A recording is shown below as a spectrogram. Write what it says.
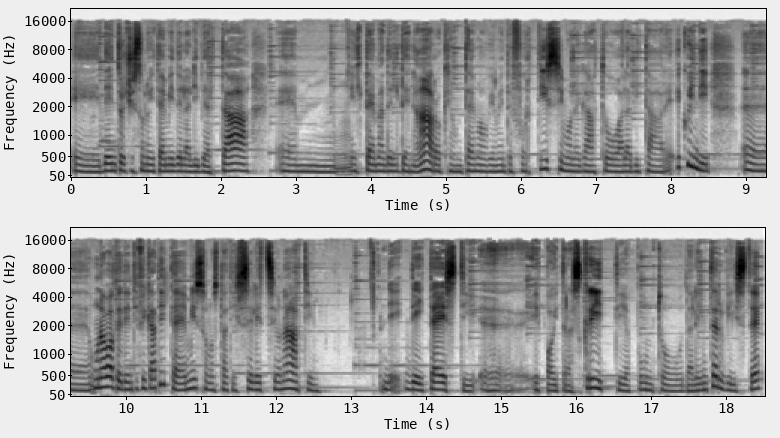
E dentro ci sono i temi della libertà, ehm, il tema del denaro, che è un tema ovviamente fortissimo legato all'abitare. E quindi, eh, una volta identificati i temi, sono stati selezionati dei, dei testi eh, e poi trascritti appunto dalle interviste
